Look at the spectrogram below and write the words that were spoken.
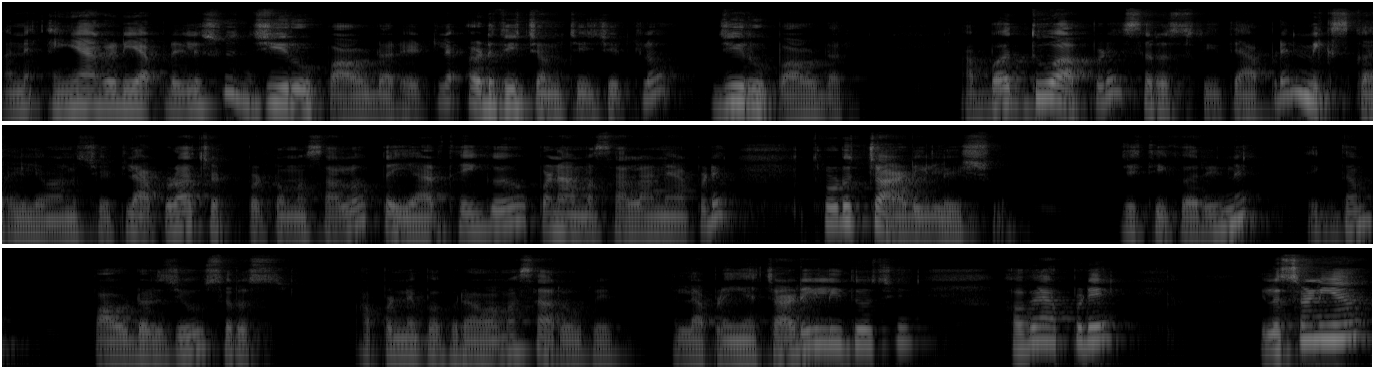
અને અહીંયા આગળ આપણે લઈશું જીરું પાવડર એટલે અડધી ચમચી જેટલો જીરું પાવડર આ બધું આપણે સરસ રીતે આપણે મિક્સ કરી લેવાનું છે. એટલે આપણો આ ચટપટો મસાલો તૈયાર થઈ ગયો, પણ આ મસાલાને આપણે થોડો ચાળી લઈશું. જેથી કરીને એકદમ પાવડર જેવું સરસ આપણને ભભરાવામાં સારું રહે. એટલે આપણે અહીંયા ચાળી લીધો છે. હવે આપણે લસણિયા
